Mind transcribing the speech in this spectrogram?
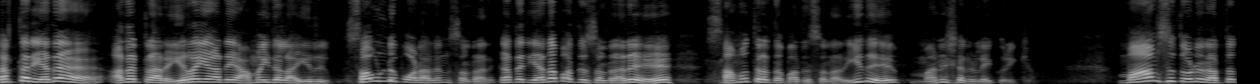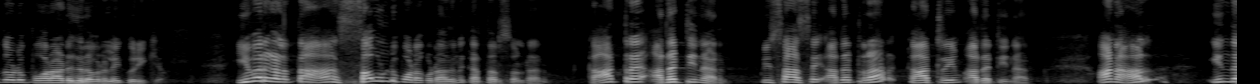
கர்த்தர் எதை அதட்டாரு? இறையாதே அமைதலாக இரு சவுண்டு போடாதன்னு சொல்கிறார் கர்த்தர் எதை பார்த்து சொல்கிறாரு சமுத்திரத்தை பார்த்து சொல்கிறார் இது மனுஷர்களை குறிக்கும். மாம்சத்தோடு ரத்தத்தோடு போராடுகிறவர்களை குறிக்கும். இவர்களை தான் சவுண்டு போடக்கூடாதுன்னு கர்த்தர் சொல்கிறார் காற்றை அதட்டினார். பிசாசை அதட்டுறார் காற்றையும் அதட்டினார். ஆனால் இந்த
